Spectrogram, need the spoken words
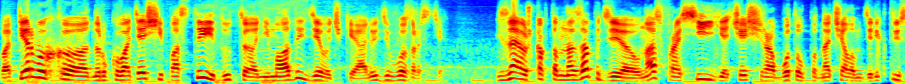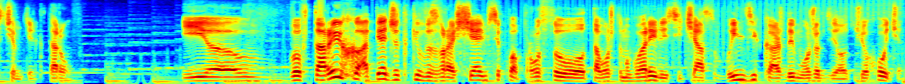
Во-первых, э, на руководящие посты идут э, не молодые девочки, а люди в возрасте. Не знаю уж, как там на Западе, у нас в России я чаще работал под началом директрис, чем директоров. И, э, во-вторых, опять же таки возвращаемся к вопросу того, что мы говорили сейчас. В Индии каждый может делать, что хочет.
